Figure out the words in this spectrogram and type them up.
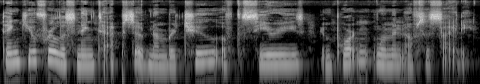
Thank you for listening to episode number two of the series Important Women of Society.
